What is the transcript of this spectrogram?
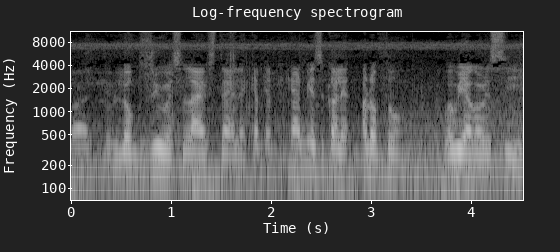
Right. The luxurious lifestyle. Like, can, can basically add up to where we are going to see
